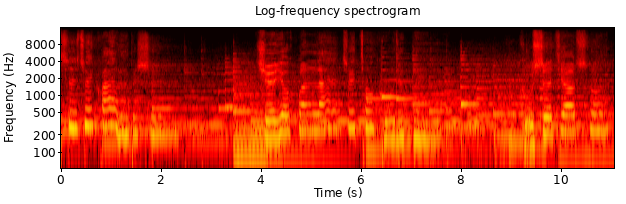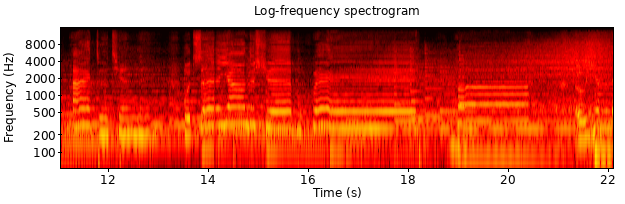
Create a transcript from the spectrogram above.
是最快乐的事，却又换来最痛苦的悲。苦涩交错，爱的甜美。我怎样都学不会。哦，眼泪，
